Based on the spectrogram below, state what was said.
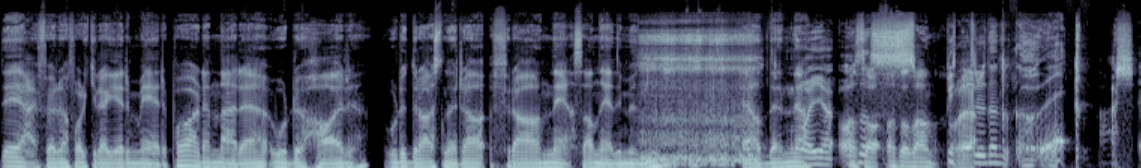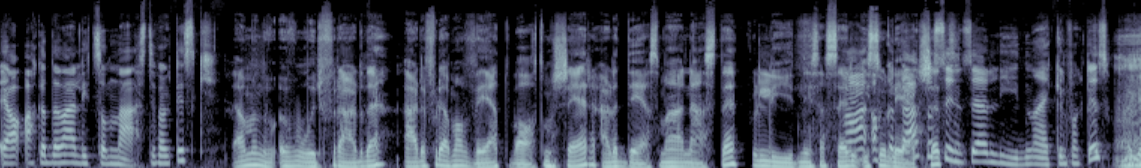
Det jeg føler at folk reagerer mer på, er den derre hvor du har Hvor du drar snørra fra nesa ned i munnen. Ja, den, ja. Oi, ja. Og så og så sånn spytter du den Æsj. Ja, akkurat den er litt sånn nasty, faktisk. Ja, men hvorfor er det det? Er det fordi at man vet hva som skjer? Er det det som er nasty? For lyden i seg selv, Nei, akkurat der så sett syns jeg lyden er ekkel, faktisk. Ok.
